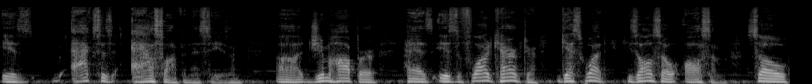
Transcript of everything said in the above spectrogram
is acts his ass off in this season. Uh, Jim Hopper has is a flawed character. Guess what? He's also awesome. So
